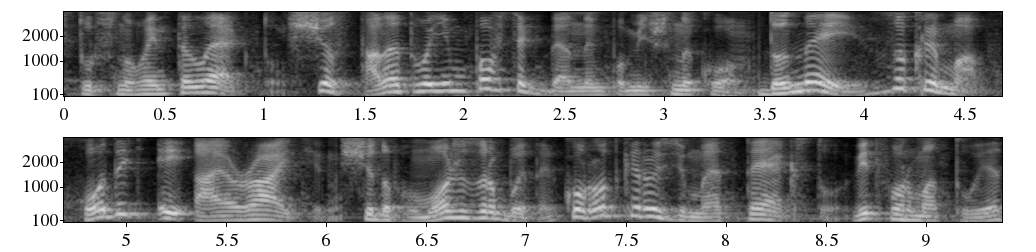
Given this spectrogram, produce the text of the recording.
штучного інтелекту, що стане твоїм повсякденним помічником. До неї, зокрема, входить AI Writing, що допоможе зробити коротке резюме тексту, відформатує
